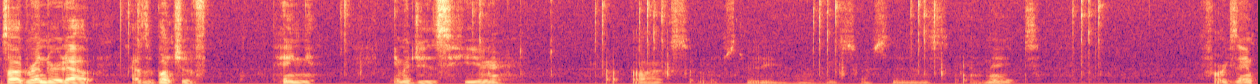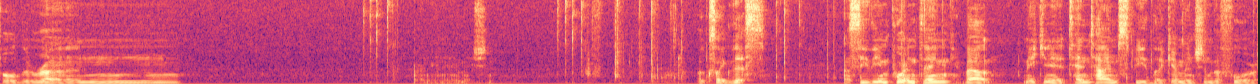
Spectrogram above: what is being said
so I would render it out as a bunch of PNG images here. Dropbox, Studio, Resources, Animate. For example, the run running animation looks like this. Now see the important thing about making it 10 times speed like I mentioned before,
